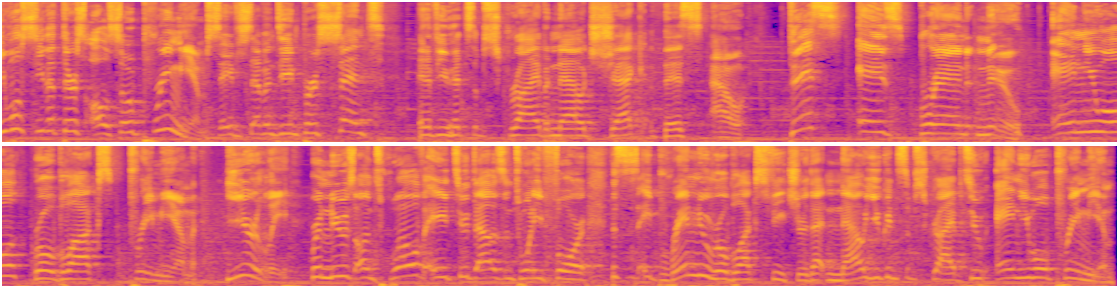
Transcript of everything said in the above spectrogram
you will see that there's also premium, save 17%. And if you hit subscribe now, check this out. This is brand new annual Roblox Premium yearly renews on 12-8-2024. This is a brand new Roblox feature that now you can subscribe to annual premium.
